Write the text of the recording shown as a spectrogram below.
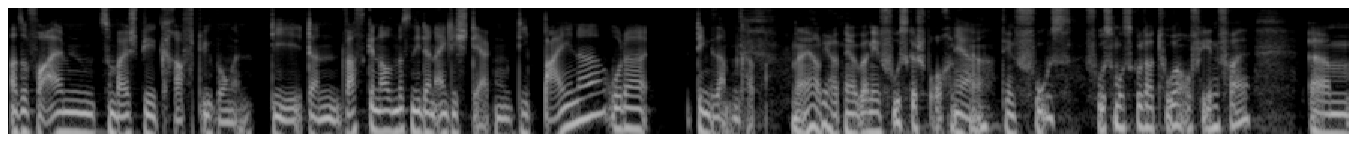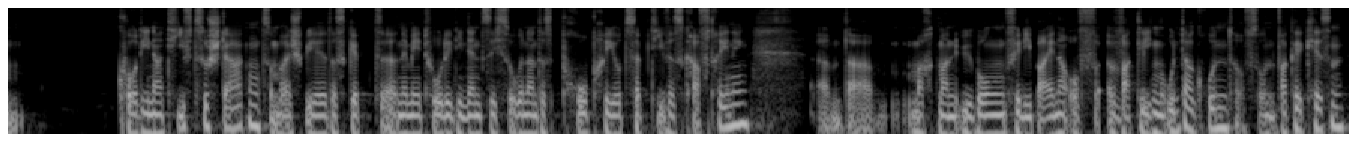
also vor allem zum Beispiel Kraftübungen, die dann, was genau müssen die dann eigentlich stärken? Die Beine oder den gesamten Körper? Naja, wir hatten ja über den Fuß gesprochen. Ja. ja den Fuß, Fußmuskulatur auf jeden Fall. Ähm, koordinativ zu stärken. Zum Beispiel, das gibt äh, eine Methode, die nennt sich sogenanntes propriozeptives Krafttraining. Ähm, da macht man Übungen für die Beine auf wackeligem Untergrund, auf so ein Wackelkissen.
